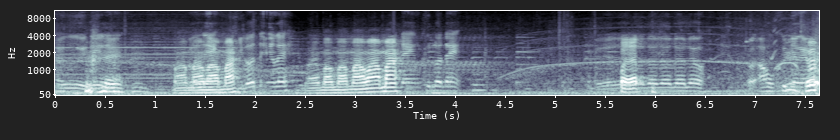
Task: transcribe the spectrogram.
เออนี่เลยมามามามาขี่รถแดงเลยมามามามามามาแดงขึ้นรถแดงเปิด เร็วเร็วเร็วเร็วเออเอาขึ้นยังไงวะ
